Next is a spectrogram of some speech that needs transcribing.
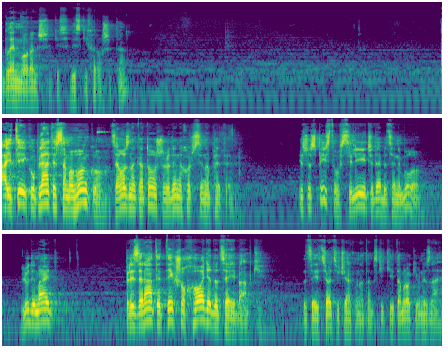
Глен Моранж, якийсь віскі хороший, так? А йти і купляти самогонку це ознака того, що людина хоче напити. І суспільство в селі, чи де би це не було, люди мають презирати тих, що ходять до цієї бабки, до цієї цьоці, чи як вона там, скільки там років не знає.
